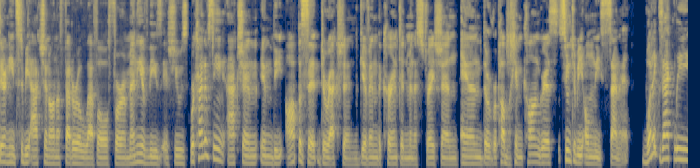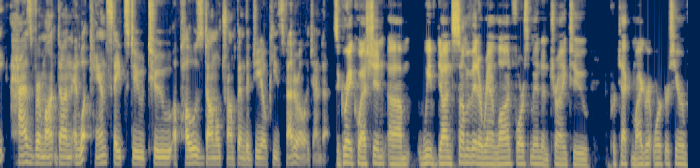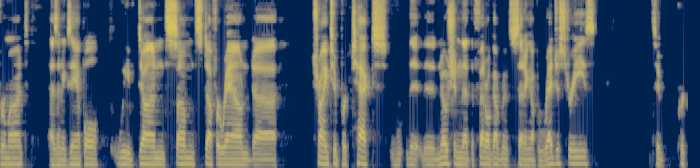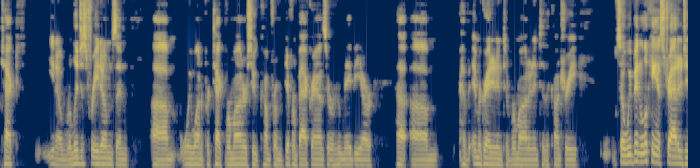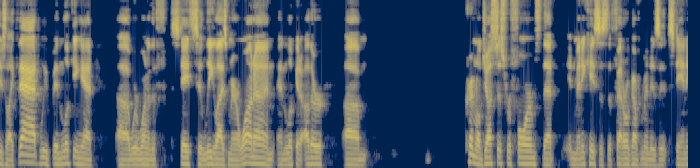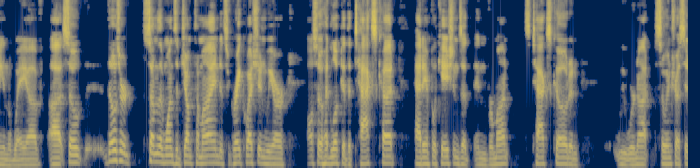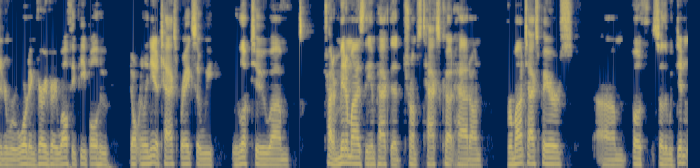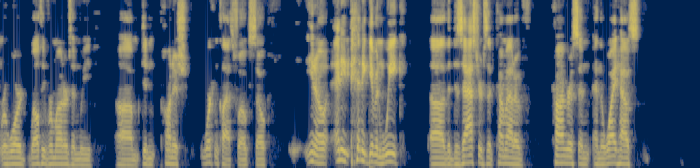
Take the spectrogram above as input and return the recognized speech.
there needs to be action on a federal level for many of these issues. We're kind of seeing action in the opposite direction given the current administration and the Republican Congress, soon to be only Senate. What exactly has Vermont done and what can states do to oppose Donald Trump and the GOP's federal agenda? It's a great question. Um, we've done some of it around law enforcement and trying to protect migrant workers here in Vermont, as an example. We've done some stuff around uh, trying to protect the the notion that the federal government's setting up registries to protect, you know, religious freedoms, and um, we want to protect Vermonters who come from different backgrounds or who maybe are uh, um, have immigrated into Vermont and into the country. So we've been looking at strategies like that. We've been looking at uh, we're one of the f- states to legalize marijuana and, and look at other um, criminal justice reforms that, in many cases, the federal government is standing in the way of. Uh, so, th- those are some of the ones that jump to mind. It's a great question. We are also had looked at the tax cut, had implications at, in Vermont's tax code, and we were not so interested in rewarding very, very wealthy people who don't really need a tax break. So we we look to um, try to minimize the impact that Trump's tax cut had on Vermont taxpayers, um, both so that we didn't reward wealthy Vermonters and we um, didn't punish working class folks. So, you know, any any given week, uh, the disasters that come out of Congress and, and the White House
